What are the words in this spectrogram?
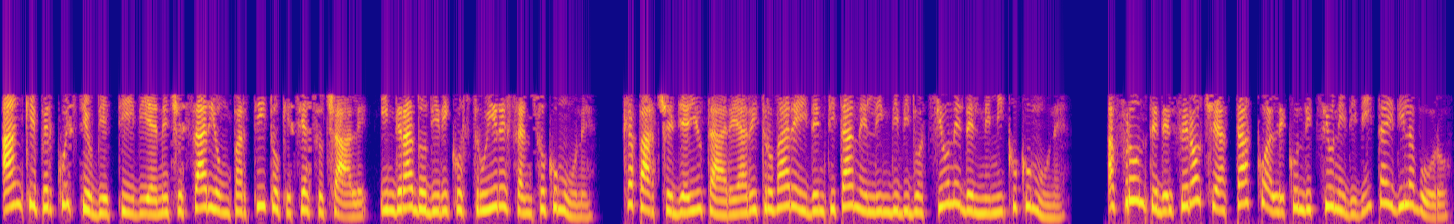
Anche per questi obiettivi è necessario un partito che sia sociale, in grado di ricostruire senso comune, capace di aiutare a ritrovare identità nell'individuazione del nemico comune. A fronte del feroce attacco alle condizioni di vita e di lavoro,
